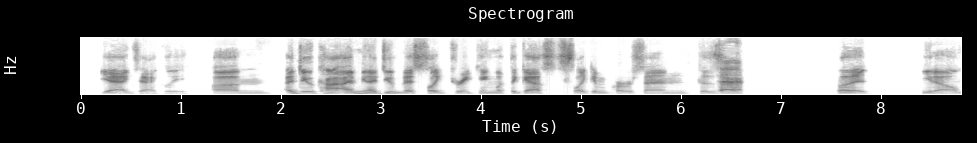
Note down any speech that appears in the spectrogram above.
yeah, exactly. Um, I do kind. I mean, I do miss like drinking with the guests, like in person, because. Sure. But you know,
